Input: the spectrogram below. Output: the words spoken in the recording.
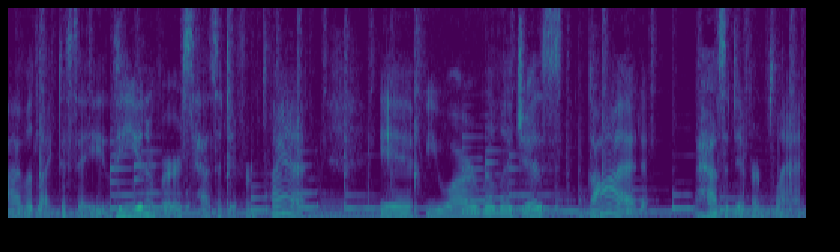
I would like to say, the universe has a different plan. If you are religious, God has a different plan.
